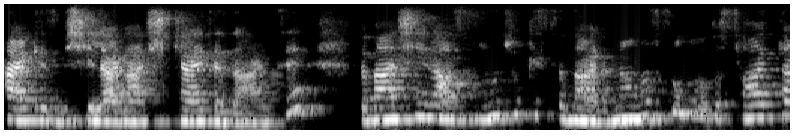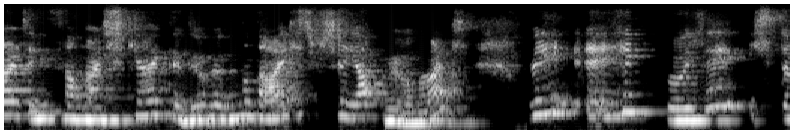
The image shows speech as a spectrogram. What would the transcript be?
Herkes bir şeylerden şikayet ederdi. Ve ben şey rahatsızlığını çok hissederdim. Ya nasıl oluyor da saatlerce insanlar şikayet ediyor ve buna dair hiçbir şey yapmıyorlar. Ve e, hep böyle işte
